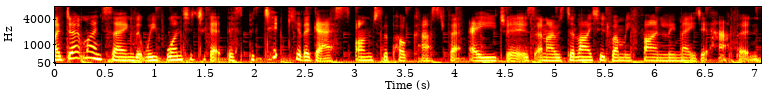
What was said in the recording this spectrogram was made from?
I don't mind saying that we've wanted to get this particular guest onto the podcast for ages, and I was delighted when we finally made it happen.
